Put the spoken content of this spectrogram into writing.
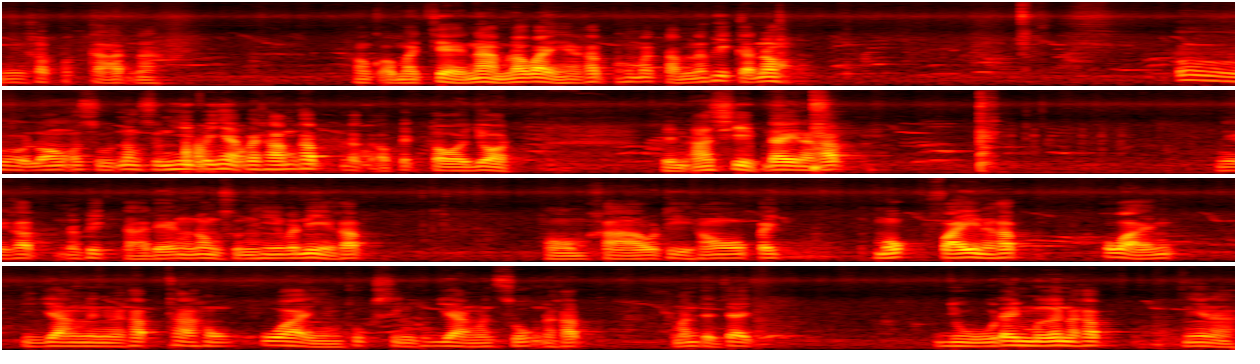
นี่ครับประกาศนะ เขาก็มาแจ่น้ำแล้วไว้ครับเขามาตำน้ำพริกกันเนาะเออลองเอาสูตรน้องสุนฮีไปเนี่ยไปทำครับ แล้วก็เอาไปต่อยอดเป็นอาชีพได้นะครับ นี่ครับน้ำพริกตาแดงน้องสุนฮีวันนี้ครับ หอมขาวที่เขาไปมกไฟนะครับ เพราะว่าอีกอย่างหนึ่งนะครับ ถ้าเขาคั่วอย่างทุกสิ่งทุกอย่างมันสุกนะครับ มันจะจะอยู่ได้เมินนะครับ นี่นะ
